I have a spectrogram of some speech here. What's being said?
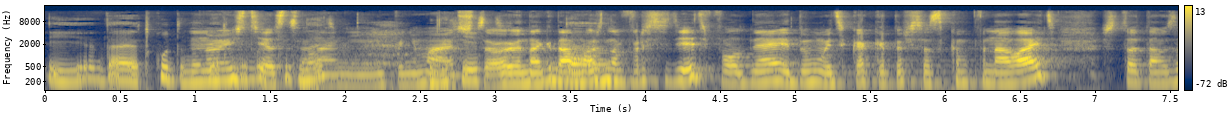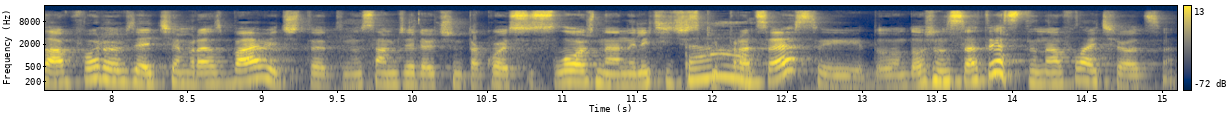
И да, и откуда, наверное, Ну, естественно, они не понимают, есть... что иногда да. можно просидеть полдня и думать, как это все скомпоновать, что там за опору взять, чем разбавить, что это на самом деле очень такой сложный аналитический да. процесс, и он должен, соответственно, оплачиваться.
